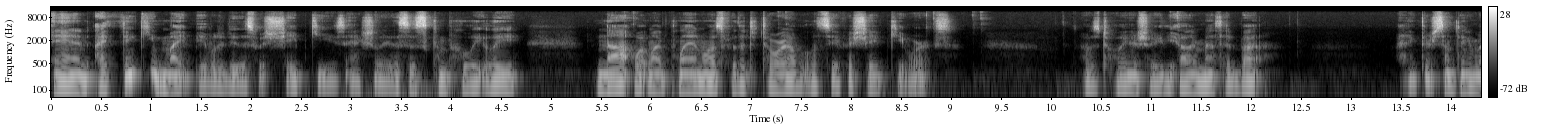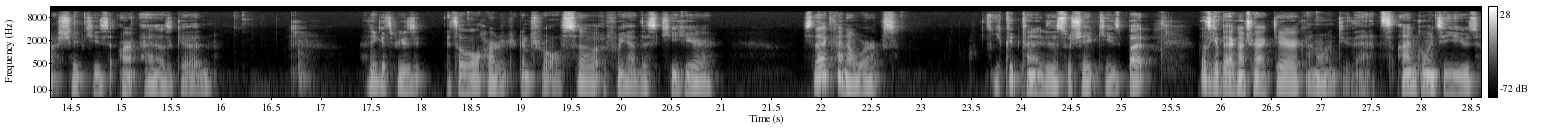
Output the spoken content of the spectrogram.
And I think you might be able to do this with shape keys, actually. This is completely not what my plan was for the tutorial, but let's see if a shape key works. I was totally going to show you the other method, but I think there's something about shape keys that aren't as good. I think it's because it's a little harder to control. So if we have this key here, so that kind of works. You could kind of do this with shape keys, but Let's get back on track, Derek. I don't want to do that. I'm going to use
